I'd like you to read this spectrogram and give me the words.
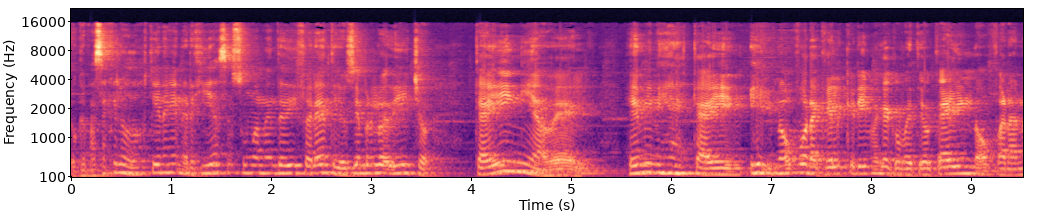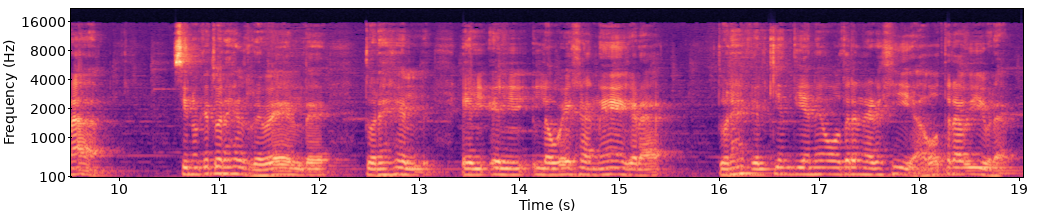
Lo que pasa es que los dos tienen energías sumamente diferentes. Yo siempre lo he dicho, Caín y Abel. Géminis es Caín y no por aquel crimen que cometió Caín, no, para nada. Sino que tú eres el rebelde, tú eres el, el, la oveja negra, tú eres aquel quien tiene otra energía, otra vibra.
